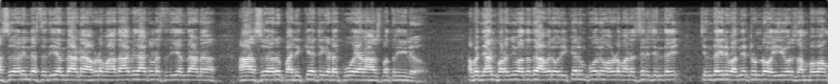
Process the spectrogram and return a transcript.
അസുഖറിന്റെ സ്ഥിതി എന്താണ്? അവരുടെ മാതാപിതാക്കളുടെ സ്ഥിതി എന്താണ്? ആ അസുഖർ പരിക്കേറ്റ് കിടക്കുകയാണ് ആസ്പത്രിയിൽ അപ്പം ഞാൻ പറഞ്ഞു വന്നത് അവരൊരിക്കലും പോലും അവരുടെ മനസ്സിൽ ചിന്ത ചിന്തയിൽ വന്നിട്ടുണ്ടോ ഈ ഒരു സംഭവം?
